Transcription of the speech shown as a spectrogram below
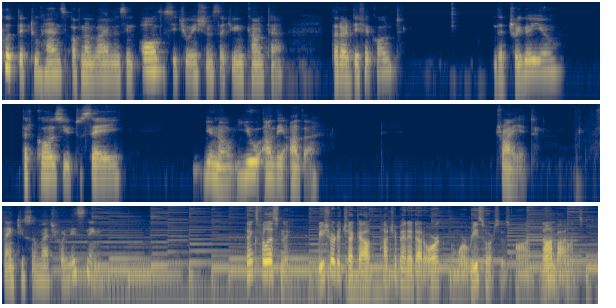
put the two hands of nonviolence in all the situations that you encounter that are difficult, that trigger you, that cause you to say, you know, you are the other. Try it. Thank you so much for listening. Thanks for listening. Be sure to check out pacebene.org for more resources on nonviolence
